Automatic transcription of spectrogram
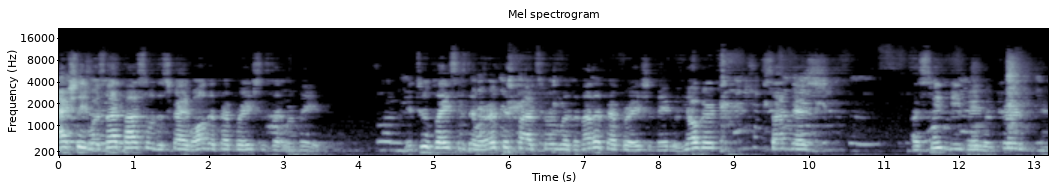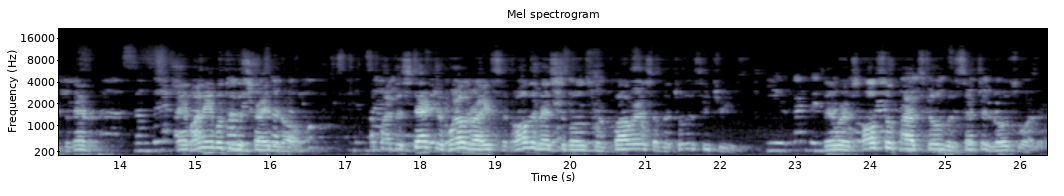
Actually, it was not possible to describe all the preparations that were made. In two places, there were earthen pots filled with another preparation made with yogurt, sandesh, a sweet meat made with curd and banana. I am unable to describe it all. Upon the stack of boiled rice and all the vegetables were flowers of the tulsi trees. There were also pots filled with scented rose water.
